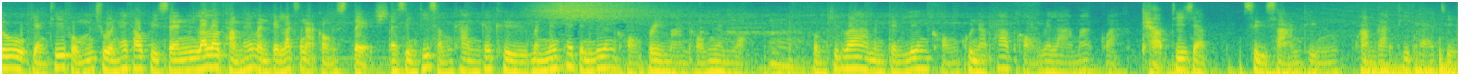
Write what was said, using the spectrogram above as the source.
ลูกอย่างที่ผมชวนให้เขาพรีเซนต์แล้วเราทำให้มันเป็นลักษณะของสเตจแต่สิ่งที่สำคัญก็คือมันไม่ใช่เป็นเรื่องของปริมาณของเงินหรอก อืมผมคิดว่ามันเป็นเรื่องของคุณภาพของเวลามากกว่า ครับ ที่จะสื่อสารถึงความรักที่แท้จริง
